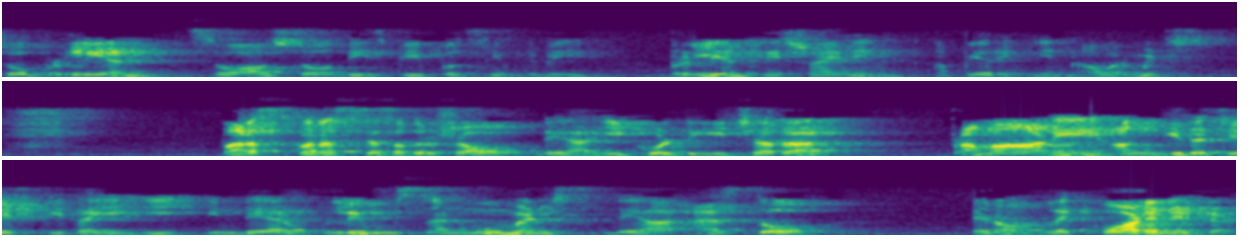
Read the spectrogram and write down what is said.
so brilliant, so also these people seem to be brilliantly shining, appearing in our midst. Parasparasya sadrushao, they are equal to each other. Pramane angida cheshtitaihi. In their limbs and movements, they are as though, you know, like coordinated.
